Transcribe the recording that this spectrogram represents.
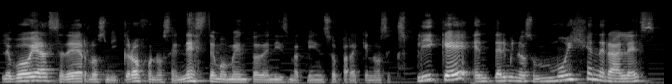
le voy a ceder los micrófonos en este momento a Denise Matienzo para que nos explique en términos muy generales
